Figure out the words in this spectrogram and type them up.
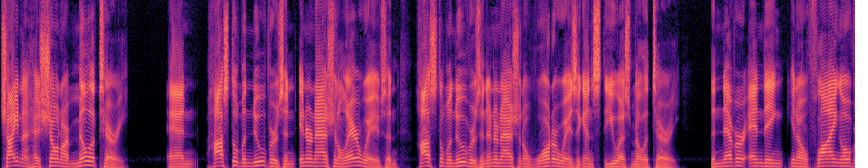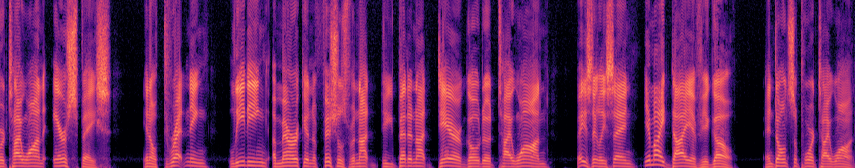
China has shown our military and hostile maneuvers in international airwaves and hostile maneuvers in international waterways against the U.S. military the never ending, you know, flying over Taiwan airspace, you know, threatening leading American officials for not, you better not dare go to Taiwan, basically saying, you might die if you go and don't support Taiwan.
